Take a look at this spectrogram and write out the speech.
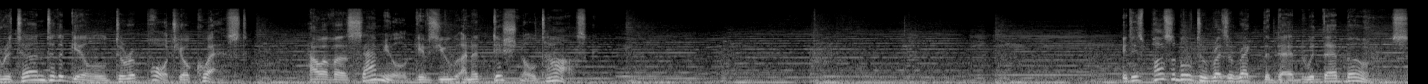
You return to the guild to report your quest. However, Samuel gives you an additional task. It is possible to resurrect the dead with their bones.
